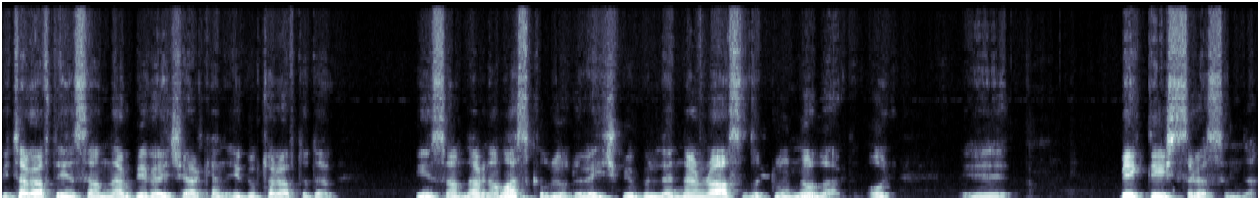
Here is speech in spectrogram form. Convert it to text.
bir tarafta insanlar bira içerken öbür tarafta da insanlar namaz kılıyordu ve hiç birbirlerinden rahatsızlık duymuyorlardı o e, bekleyiş sırasında.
